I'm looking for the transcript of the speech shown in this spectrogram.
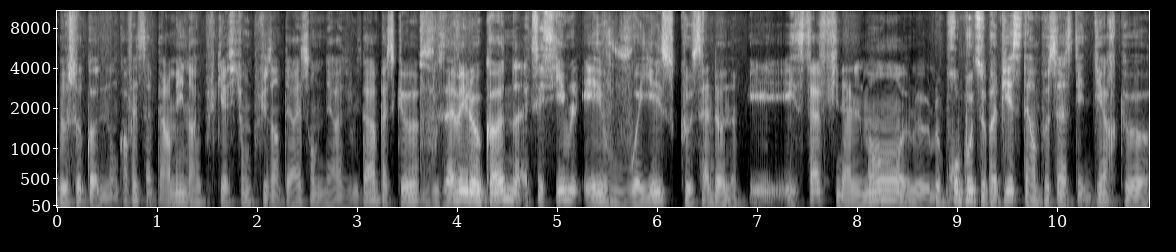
de ce code. Donc en fait, ça permet une réplication plus intéressante des résultats parce que vous avez le code accessible et vous voyez ce que ça donne. Et, ça, finalement, le, le propos de ce papier, c'était un peu ça, c'était de dire que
